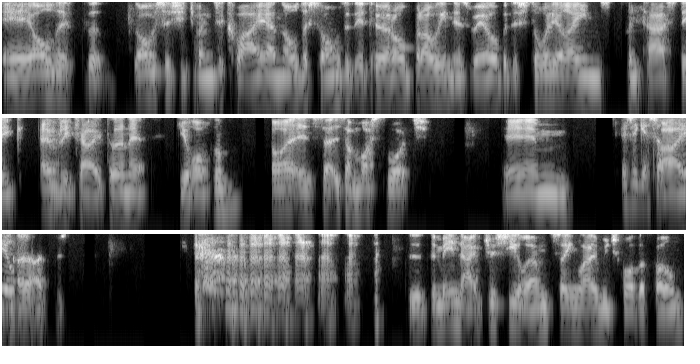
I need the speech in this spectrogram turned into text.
Uh, all the, the obviously she joins the choir and all the songs that they do are all brilliant as well. But the storyline's fantastic. Every character in it, you love them. Oh, it's it's a must watch. Um, Is it get subtitles? I- I just- the, the main actress she learned sign language for the film.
